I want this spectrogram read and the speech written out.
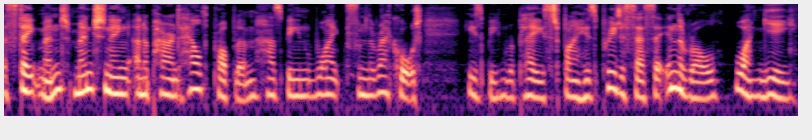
A statement mentioning an apparent health problem has been wiped from the record. He's been replaced by his predecessor in the role, Wang Yi.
